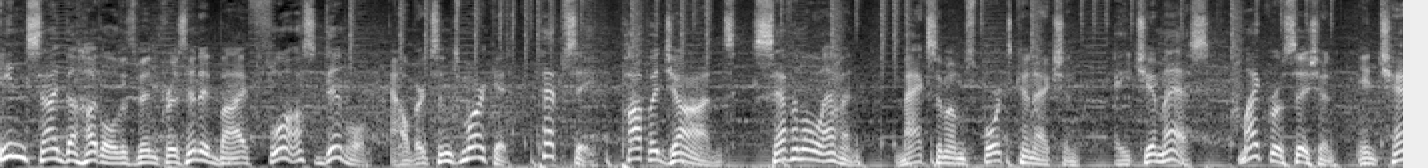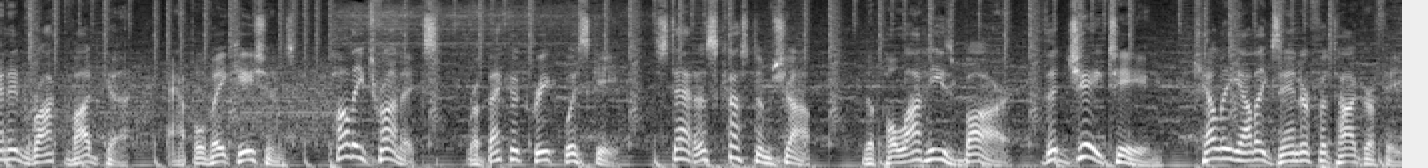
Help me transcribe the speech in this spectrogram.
Inside the Huddle has been presented by Floss Dental, Albertsons Market, Pepsi, Papa John's, 7 Eleven, Maximum Sports Connection, HMS, Microcision, Enchanted Rock Vodka, Apple Vacations, Polytronics, Rebecca Creek Whiskey, Status Custom Shop, The Pilates Bar, The J Team, Kelly Alexander Photography,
